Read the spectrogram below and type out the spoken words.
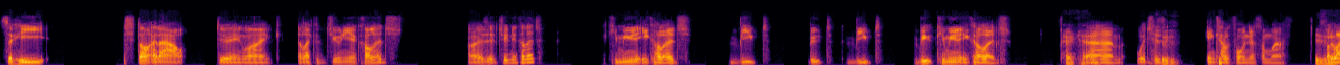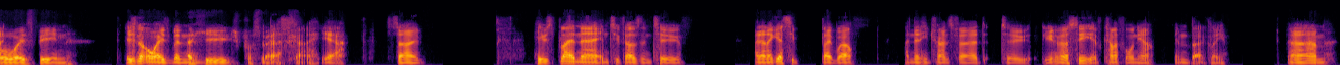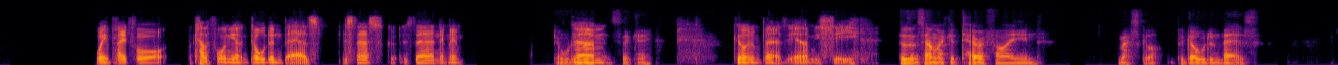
So he started out doing like like a junior college, or is it junior college? Community college, Butte, Butte, Butte, Butte Community College, okay, um, which is so in California somewhere. he's but not like- always been He's not always been a huge the prospect. best guy. Yeah. So he was playing there in 2002, and then I guess he played well, and then he transferred to the University of California in Berkeley, um, where he played for California Golden Bears. Is their is their nickname? Golden Um, Bears, okay. Golden Bears. Yeah, let me see. Doesn't sound like a terrifying mascot, the Golden Bears.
